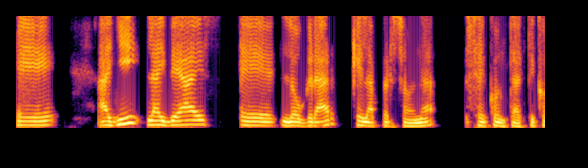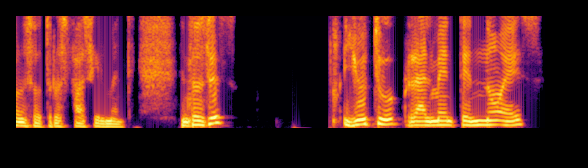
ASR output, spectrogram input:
eh, allí la idea es eh, lograr que la persona se contacte con nosotros fácilmente. Entonces, YouTube realmente no es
